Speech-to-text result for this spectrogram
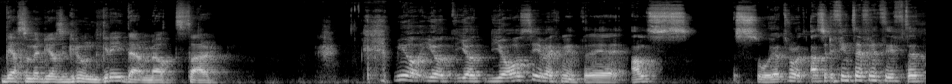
det som är deras grundgrej där med att så här, Men jag, jag, jag, jag ser verkligen inte det alls så. Jag tror att alltså det finns definitivt ett...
